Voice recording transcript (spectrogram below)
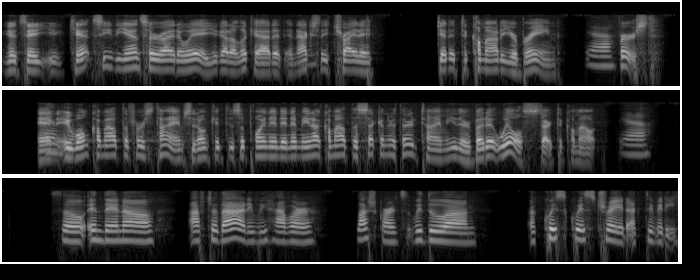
You'd say you can't see the answer right away. You got to look at it and mm -hmm. actually try to get it to come out of your brain yeah. first. And, and, it won't come out the first time, so don't get disappointed. And it may not come out the second or third time either, but it will start to come out. Yeah. So, and then uh, after that, if we have our flashcards, we do um, a quiz quiz trade activity.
